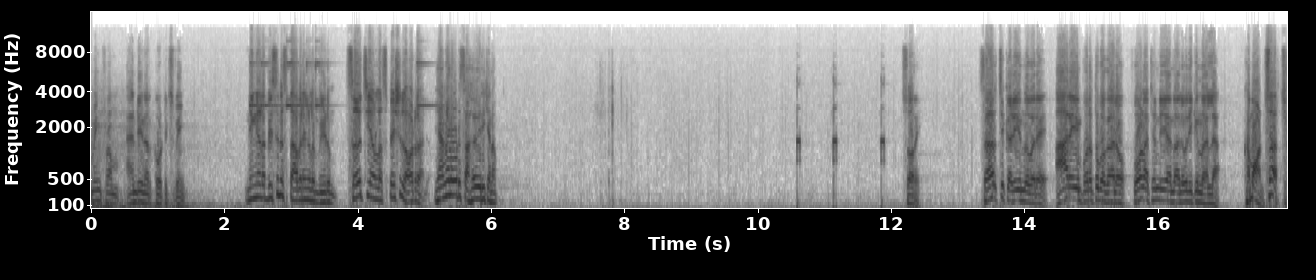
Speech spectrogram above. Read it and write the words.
Coming from anti narcotics wing നിങ്ങളുടെ ബിസിനസ് സ്ഥാപനങ്ങളും വീടും സെർച്ച് ചെയ്യാനുള്ള സ്പെഷ്യൽ ഓർഡറാണ് ഞങ്ങളോട് സഹകരിക്കണം. സോറി സെർച്ച് കഴിയുന്നവരെ ആരെയും പുറത്തു പോകാനോ ഫോൺ അറ്റൻഡ് ചെയ്യാനോ അനുവദിക്കുന്നതല്ല. കമോൺ സെർച്ച്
